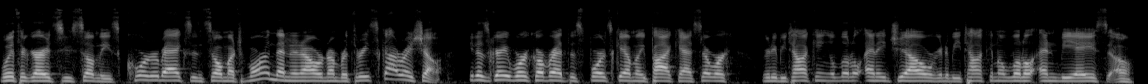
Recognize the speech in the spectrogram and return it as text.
with regards to some of these quarterbacks and so much more. And then in hour number three, Scott Reichel. He does great work over at the Sports Gambling Podcast Network. We're going to be talking a little NHL. We're going to be talking a little NBA. So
